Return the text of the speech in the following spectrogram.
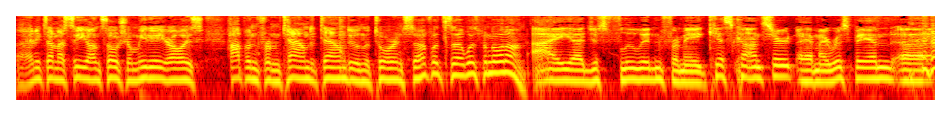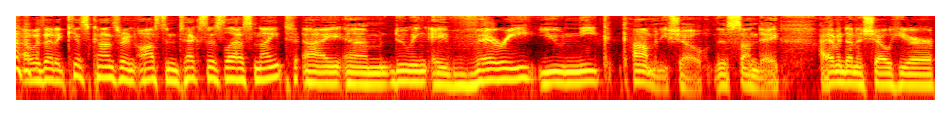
Uh, anytime I see you on social media, you're always hopping from town to town doing the tour and stuff. What's uh, what's been going on? I uh, just flew in from a Kiss concert. I had my wristband. Uh, I was at a Kiss concert in Austin, Texas last night. I am doing a very unique comedy show this Sunday. I haven't done a show here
